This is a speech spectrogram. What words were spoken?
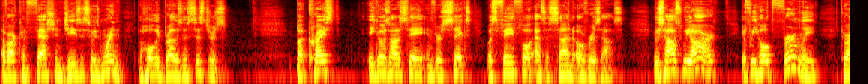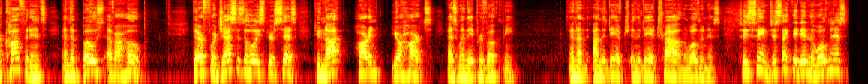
of our confession, Jesus. So he's warning the holy brothers and sisters. But Christ, he goes on to say in verse 6, was faithful as a son over his house whose house we are, if we hold firmly to our confidence and the boast of our hope. Therefore, just as the Holy Spirit says, do not harden your hearts as when they provoked me. And on, on, the day of in the day of trial in the wilderness. So he's saying, just like they did in the wilderness,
